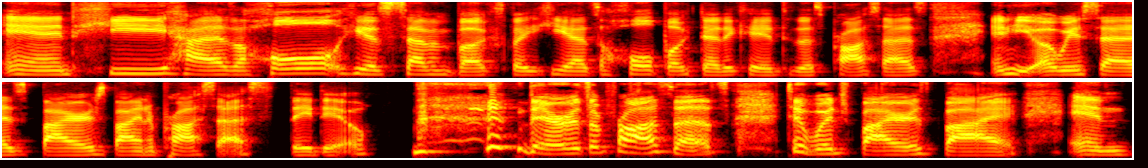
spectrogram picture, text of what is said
and he has a whole, he has seven books, but he has a whole book dedicated to this process. And he always says buyers buy in a process. They do. there is a process to which buyers buy. And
